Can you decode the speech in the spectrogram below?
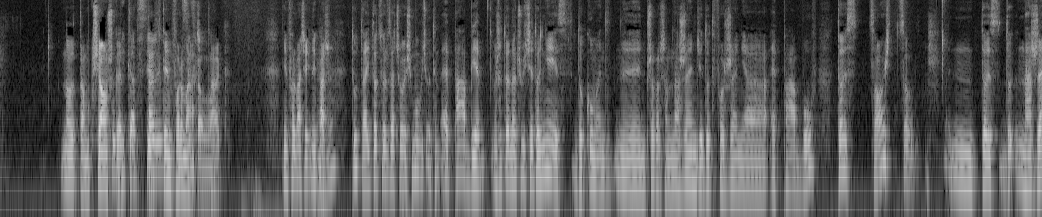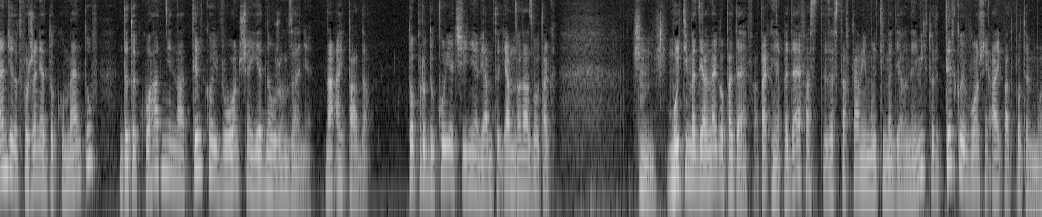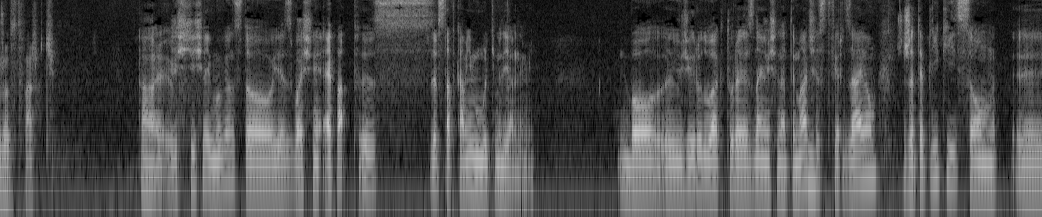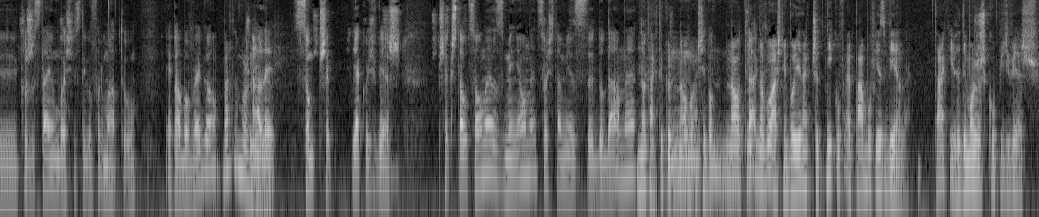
no tam książkę w tym formacie, cyfrową. tak? Formacie. No i patrz, mhm. tutaj to, co zacząłeś mówić o tym EPUBie, że to oczywiście to nie jest dokument, yy, przepraszam, narzędzie do tworzenia EPUBów, to jest coś, co yy, to jest do, narzędzie do tworzenia dokumentów do dokładnie na tylko i wyłącznie jedno urządzenie, na iPada. To produkuje ci, nie wiem, ja bym to, ja bym to nazwał tak hmm, multimedialnego PDF-a, tak? Nie, PDF-a ze wstawkami multimedialnymi, który tylko i wyłącznie iPad potem może odtwarzać. A ściślej mówiąc, to jest właśnie EPUB ze wstawkami multimedialnymi. Bo y, źródła, które znają się na temacie, hmm. stwierdzają, że te pliki są, yy, korzystają właśnie z tego formatu EPUBowego. Bardzo możliwe. Ale są prze, jakoś, wiesz, przekształcone, zmienione, coś tam jest dodane. No tak, tylko no mm, właśnie, no, ty, tak. no właśnie, bo jednak czytników EPUBów jest wiele, tak? I wtedy możesz kupić, wiesz,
